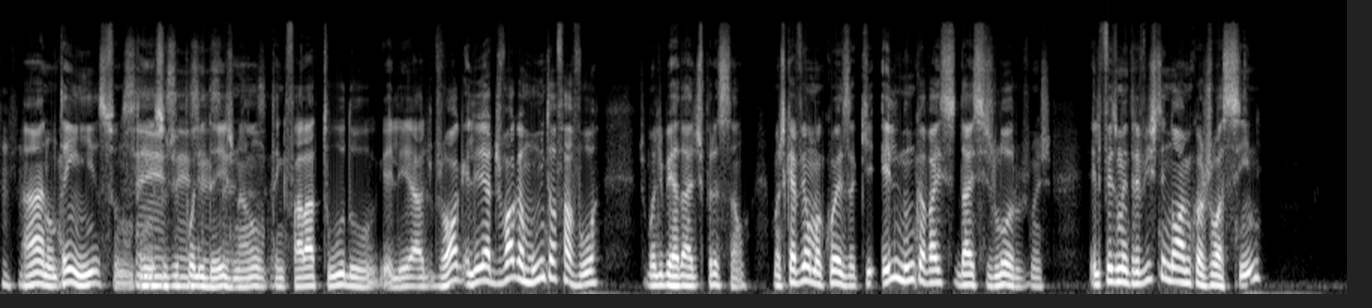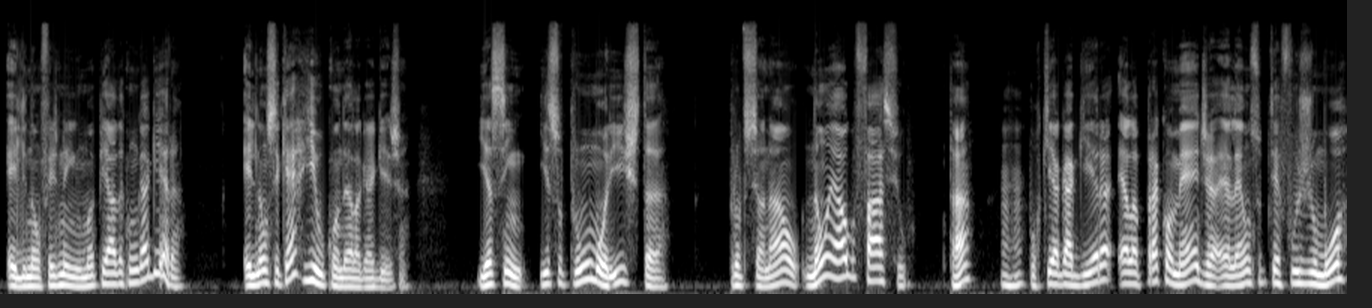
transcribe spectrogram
Ah, não tem isso, não tem Sim, isso de sim, polidez, sim, não. Tem que falar tudo. Ele advoga, ele advoga muito a favor de uma liberdade de expressão. Mas quer ver uma coisa? Que ele nunca vai se dar esses louros, mas ele fez uma entrevista enorme com a Joacine. Ele não fez nenhuma piada com gagueira. Ele não sequer riu quando ela gagueja. E assim, isso para um humorista profissional não é algo fácil, tá? Uhum. Porque a gagueira, ela para comédia, ela é um subterfúgio de humor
